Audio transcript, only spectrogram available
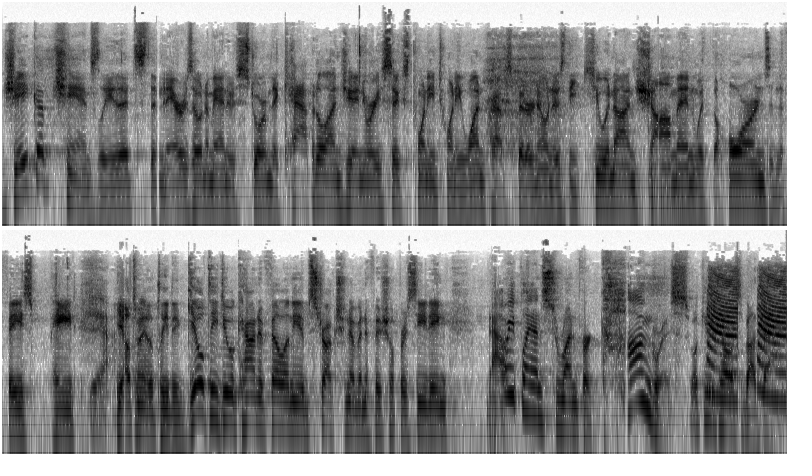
Jacob Chansley, that's an Arizona man who stormed the Capitol on January 6, 2021, perhaps better known as the QAnon shaman with the horns and the face paint. Yeah. He ultimately pleaded guilty to a count of felony obstruction of an official proceeding. Now he plans to run for Congress. What can you tell us about that?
